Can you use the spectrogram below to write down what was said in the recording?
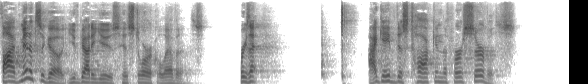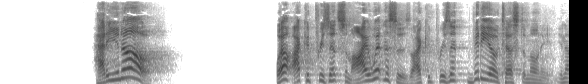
five minutes ago, you've got to use historical evidence. For example, I gave this talk in the first service. How do you know? Well, I could present some eyewitnesses. I could present video testimony, you know,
